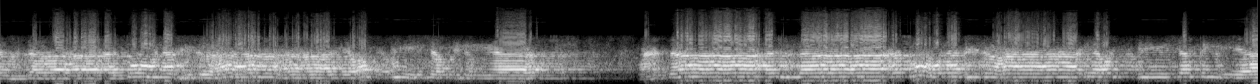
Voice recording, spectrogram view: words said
ألا أكون بدعاء ربي شقيا عسى ألا أكون بدعاء ربي شقيا.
